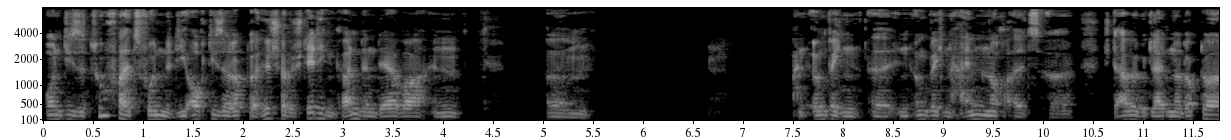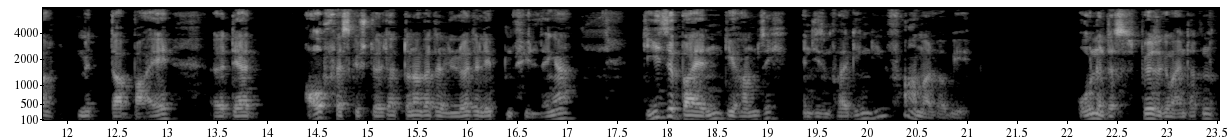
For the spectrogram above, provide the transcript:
Und diese Zufallsfunde, die auch dieser Dr. Hilscher bestätigen kann, denn der war in, ähm, an irgendwelchen, äh, in irgendwelchen Heimen noch als äh, sterbebegleitender Doktor mit dabei, äh, der auch festgestellt hat, Donnerwetter, die Leute lebten viel länger. Diese beiden, die haben sich in diesem Fall gegen die Pharmalobby, ohne dass es böse gemeint hatten,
